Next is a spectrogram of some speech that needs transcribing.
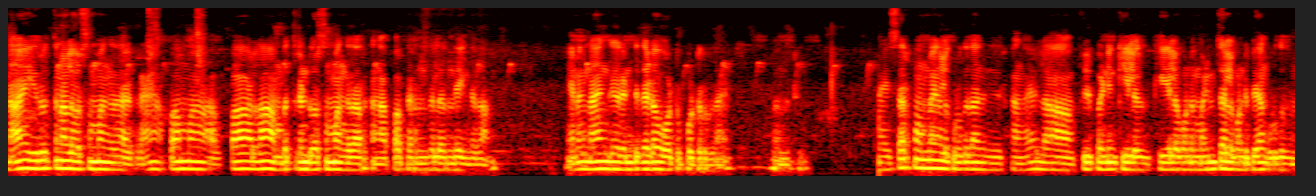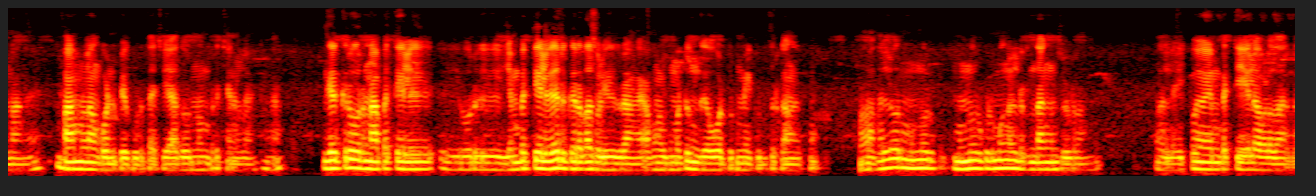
நான் இருபத்தி நாலு வருஷமா அங்கே தான் இருக்கிறேன். அப்பா அம்மா அப்பா எல்லாம் ஐம்பத்தி ரெண்டு வருஷமா அங்கே தான் இருக்காங்க. அப்பா பிறந்ததுலேருந்தே இங்கே தான் எனக்கு நான் இங்கே ரெண்டு தடவை ஓட்டு போட்டிருக்கிறேன். வந்துட்டு. எஸ்ஆர் ஃபார்ம்லாம் எங்களுக்கு கொடுக்க தான் செஞ்சுருக்காங்க. எல்லாம் ஃபில் பண்ணி கீழே கீழே கொண்டு மணித்தாளில் கொண்டு போய் தான் கொடுக்க சொன்னாங்க. ஃபார்ம்லாம் கொண்டு போய் கொடுத்தாச்சு. அது ஒன்றும் பிரச்சனை இல்லைங்க இங்கே இருக்கிற ஒரு நாற்பத்தேழு ஒரு எண்பத்தேழு பேர் இருக்கிறதா சொல்லியிருக்காங்க அவங்களுக்கு மட்டும் இங்கே ஓட்டு உரிமை கொடுத்துருக்காங்க இப்போ. முதல்ல ஒரு முந்நூறு முந்நூறு குடும்பங்கள் இருந்தாங்கன்னு சொல்கிறாங்க அதில் இப்போ எண்பத்தி ஏழு அவ்வளோதான்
